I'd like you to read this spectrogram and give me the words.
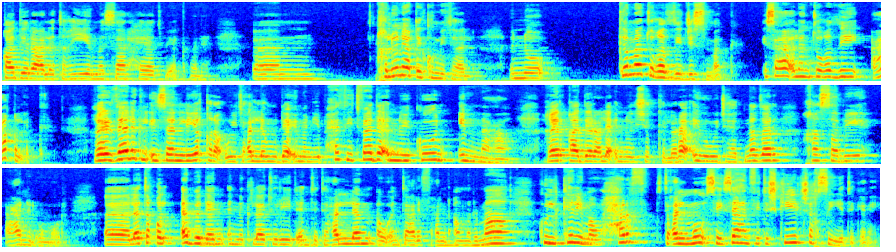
قادرة على تغيير مسار حياة بأكمله. خلوني أعطيكم مثال أنه كما تغذي جسمك اسعى أن تغذي عقلك. غير ذلك الإنسان اللي يقرأ ويتعلم ودائما يبحث يتفادى أنه يكون إمعة غير قادر على أنه يشكل رأي ووجهة نظر خاصة به عن الأمور. آه، لا تقل أبدا أنك لا تريد أن تتعلم أو أن تعرف عن أمر ما. كل كلمة وحرف تتعلمه سيساهم في تشكيل شخصيتك يعني.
